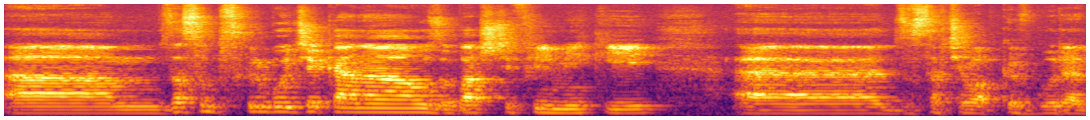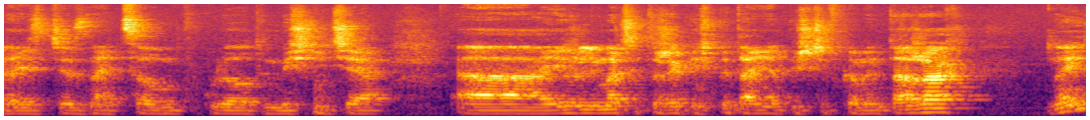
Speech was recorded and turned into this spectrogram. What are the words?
Um, zasubskrybujcie kanał, zobaczcie filmiki, e, zostawcie łapkę w górę, dajcie znać, co w ogóle o tym myślicie. E, jeżeli macie też jakieś pytania, piszcie w komentarzach. No i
